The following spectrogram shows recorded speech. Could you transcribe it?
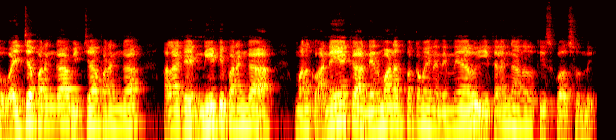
వైద్యపరంగా విద్యాపరంగా అలాగే నీటి పరంగా మనకు అనేక నిర్మాణాత్మకమైన నిర్ణయాలు ఈ తెలంగాణలో తీసుకోవాల్సి ఉంది.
